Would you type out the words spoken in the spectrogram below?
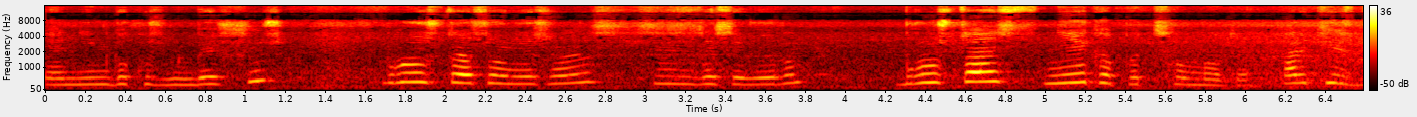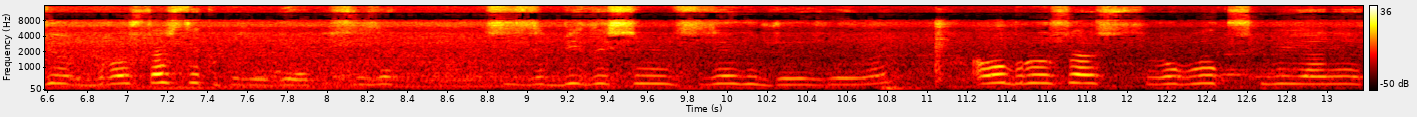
Yani 29.500. Brawl Stars oynuyorsanız sizi de seviyorum. Brawl Stars niye kapatılmadı? Herkes diyor Brawl Stars da kapatıldı diyor. Size, size, biz de şimdi size güleceğiz diyorlar. Ama Brawl Stars Roblox gibi yani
